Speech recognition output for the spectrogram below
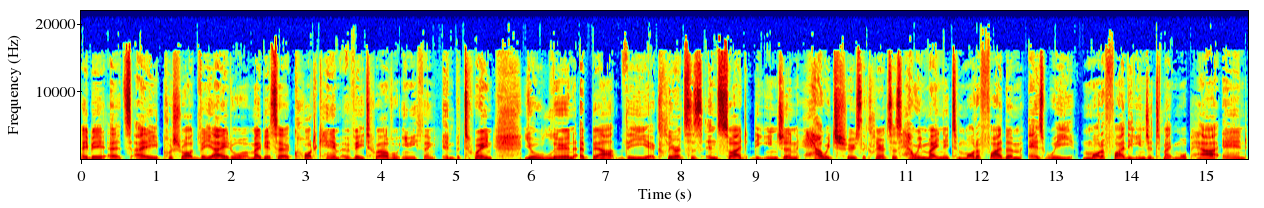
Maybe it's a pushrod V8 or maybe it's a quad cam V12 or anything in between. You'll learn about the clearances inside the engine engine, how we choose the clearances, how we may need to modify them as we modify the engine to make more power and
